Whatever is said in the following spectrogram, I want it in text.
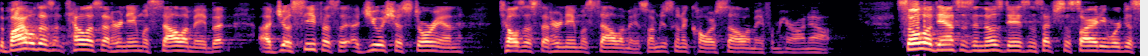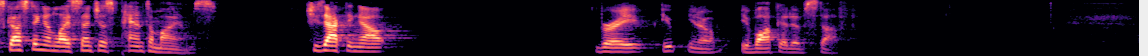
The Bible doesn't tell us that her name was Salome, but uh, Josephus, a, a Jewish historian, tells us that her name was Salome. So I'm just going to call her Salome from here on out. Solo dances in those days in such society were disgusting and licentious pantomimes. She's acting out very, you know, evocative stuff. A,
